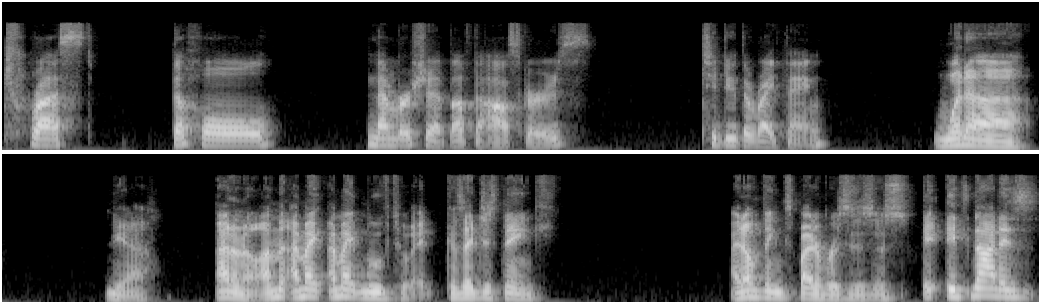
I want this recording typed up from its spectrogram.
trust the whole membership of the Oscars to do the right thing. What uh yeah. I don't know. I'm, I might I might move to it because I just think I don't think Spider Verse is just it, it's not as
